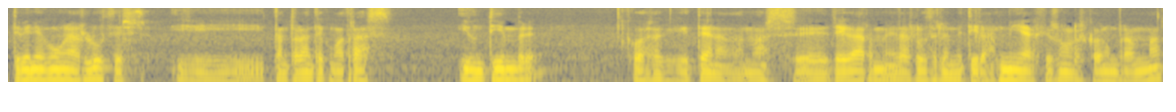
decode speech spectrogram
Te vienen con unas luces, y tanto delante como atrás, y un timbre, cosa que quité nada más eh, llegarme. Las luces le metí las mías, que son las que alumbran más.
